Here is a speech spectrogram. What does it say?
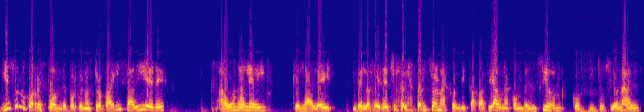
y eso no corresponde porque nuestro país adhiere a una ley, que es la ley de los derechos de las personas con discapacidad, una convención constitucional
